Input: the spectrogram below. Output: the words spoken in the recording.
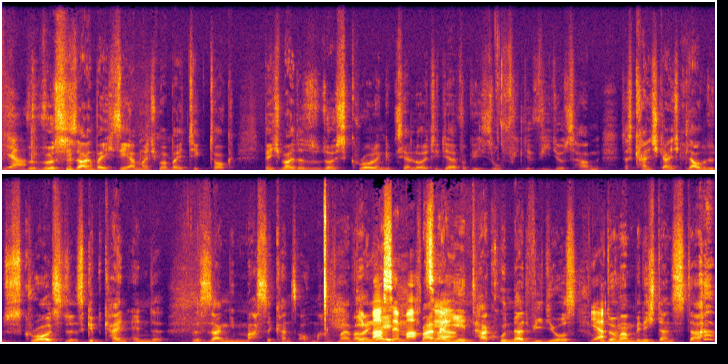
ja. W- Würdest du sagen, weil ich sehe ja manchmal bei TikTok, wenn ich mal da so durchscroll, dann gibt es ja Leute, die da wirklich so viele Videos haben, das kann ich gar nicht glauben. Du scrollst, es gibt kein Ende. Würdest du sagen, die Masse kann es auch machen? Ich meine, Die weil, Masse ey, macht's, ich meine, ja. jeden Tag 100 Videos Ja. und irgendwann bin ich dann Star.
